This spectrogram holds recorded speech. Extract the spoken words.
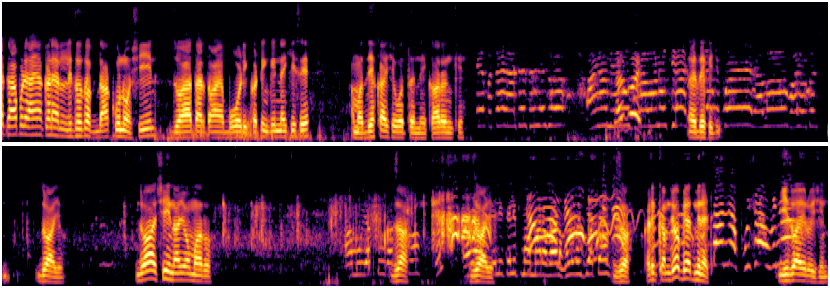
એક આપણે અહીંયા કણે લીધો હતો ડાકુનો સીન. જો અત્યારે તો અહીંયા બોડી કટિંગ કરી નાખી છે. આમાં દેખાય છે વતન નહીં કારણ કે. એ દેખી જો. આવ્યો જો. આ સીન આવ્યો મારો. જા. જો આવ્યો પેલી ક્લિપમાં મારા વાળ હળવાઈ ગયા હતા જો કડીક કમ જો બે જ મિનિટ. ઈ જો આવી રહ્યો સીન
